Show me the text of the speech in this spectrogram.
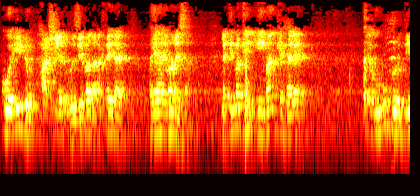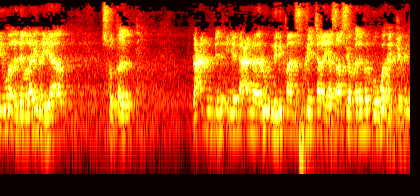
Kuwa ii dhow xaashiyada wasiirada agtayda ayaa imanaysa. Laakiin markay iimaanka heleen ee ugu goodiyey waan idin laynayaa isku gacan bidix gacan lug midig baan isu kii jarayaa saasi oo kale markuu ugu hanjabay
